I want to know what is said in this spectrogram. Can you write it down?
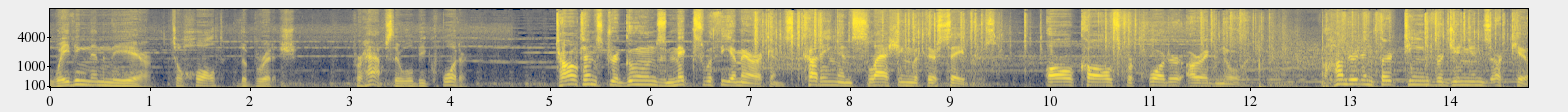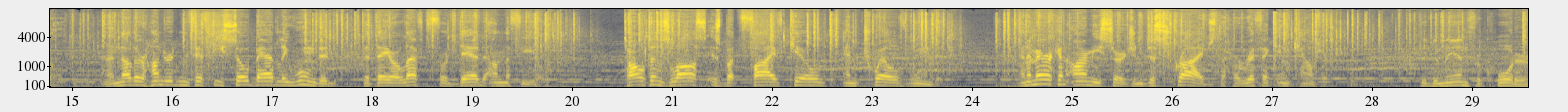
waving them in the air to halt the British. Perhaps there will be quarter, Tarleton's dragoons mix with the Americans, cutting and slashing with their sabers. All calls for quarter are ignored. 113 Virginians are killed, and another 150 so badly wounded that they are left for dead on the field. Tarleton's loss is but five killed and 12 wounded. An American army surgeon describes the horrific encounter. The demand for quarter,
